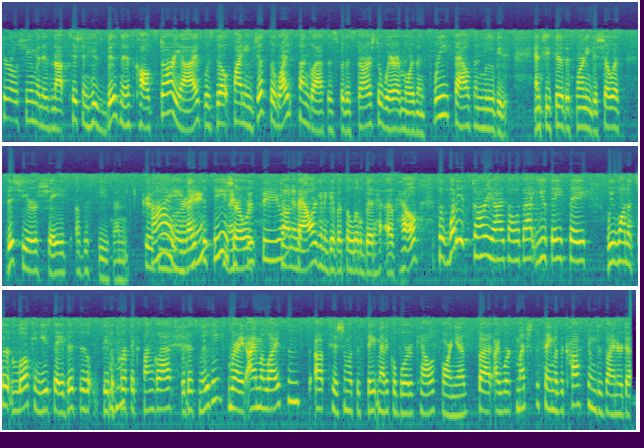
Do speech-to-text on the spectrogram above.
Cheryl Shuman is an optician whose business called Starry Eyes was built finding just the right sunglasses for the stars to wear in more than 3,000 movies. And she's here this morning to show us this year's shades of the season. Good Hi, morning. nice to see you, Nice Cheryl. to see you Joan and. Al are going to give us a little bit of help. So what is Starry Eyes all about? You, they say we want a certain look, and you say this will be the Mm-hmm. perfect sunglass for this movie? Right. I'm a licensed optician with the State Medical Board of California, but I work much the same as a costume designer does.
